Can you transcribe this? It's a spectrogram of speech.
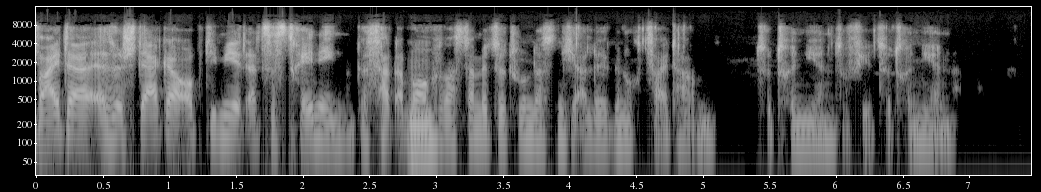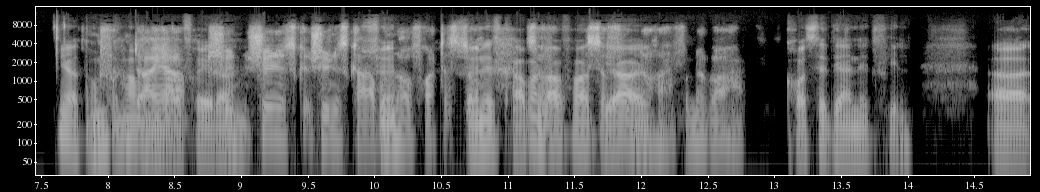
weiter, also stärker optimiert als das Training. Das hat aber Mhm. auch was damit zu tun, dass nicht alle genug Zeit haben zu trainieren, so viel zu trainieren. Ja, darum von daher schön, schönes, schönes Carbon-Laufrad. Doch- Schönes Carbon-Laufrad, ja, Wunderbar. kostet ja nicht viel. Äh,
